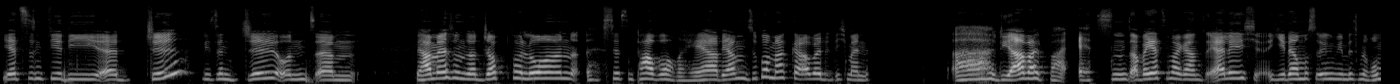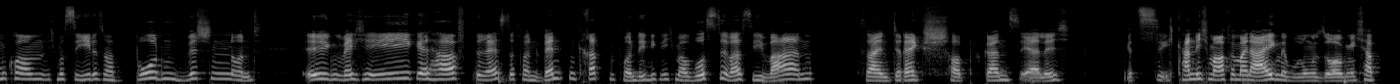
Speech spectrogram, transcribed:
Jetzt sind wir die, äh, Jill. Wir sind Jill und, ähm, wir haben erst unseren Job verloren. Ist jetzt ein paar Wochen her. Wir haben im Supermarkt gearbeitet. Ich meine, ah, die Arbeit war ätzend. Aber jetzt mal ganz ehrlich, jeder muss irgendwie ein bisschen rumkommen. Ich musste jedes Mal Boden wischen und irgendwelche ekelhaften Reste von Wänden kratzen, von denen ich nicht mal wusste, was sie waren. Es war ein Dreckshop, ganz ehrlich. Jetzt, ich kann nicht mal für meine eigene Wohnung sorgen. Ich habe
